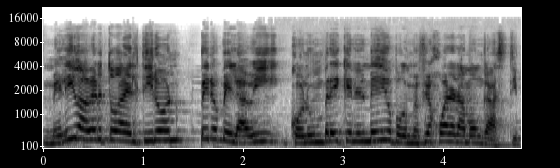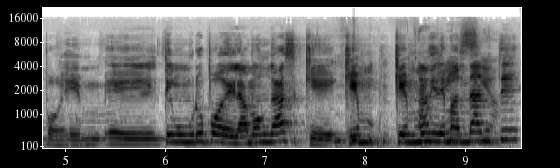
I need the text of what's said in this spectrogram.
me la iba a ver toda del tirón, pero me la vi con un break en el medio porque me fui a jugar a la Among Us. Tipo, em, eh, tengo un grupo de la Among Us que, que, que es muy demandante.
